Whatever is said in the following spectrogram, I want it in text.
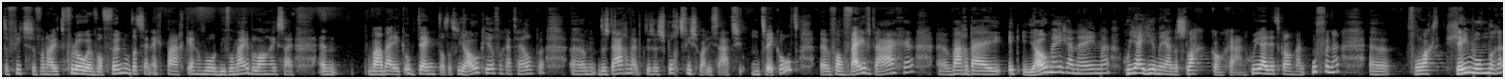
te fietsen vanuit flow en van fun. Want dat zijn echt een paar kernwoorden die voor mij belangrijk zijn. En waarbij ik ook denk dat het jou ook heel veel gaat helpen. Um, dus daarom heb ik dus een sportvisualisatie ontwikkeld uh, van vijf dagen, uh, waarbij ik jou mee ga nemen hoe jij hiermee aan de slag kan gaan, hoe jij dit kan gaan oefenen. Uh, verwacht geen wonderen,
